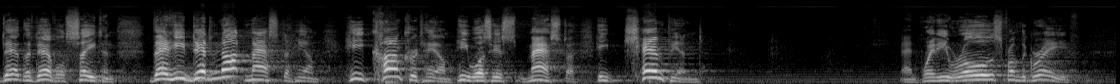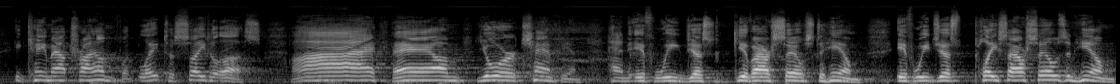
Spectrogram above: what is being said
de- the devil, Satan, that he did not master him. He conquered him. He was his master. He championed. And when he rose from the grave, he came out triumphantly to say to us, I am your champion. And if we just give ourselves to Him, if we just place ourselves in Him,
